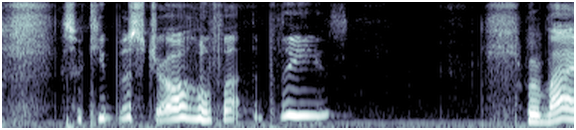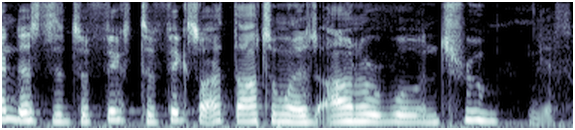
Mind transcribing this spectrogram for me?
So keep us strong, Father, please. Remind us to, to fix to fix our thoughts on what is honorable and true Yes.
